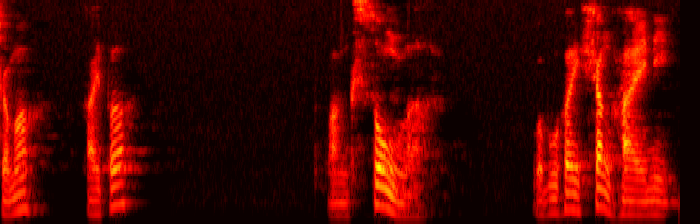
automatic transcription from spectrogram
什么？Hyper？放松了，我不会伤害你。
